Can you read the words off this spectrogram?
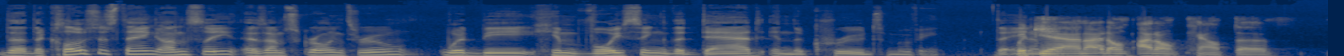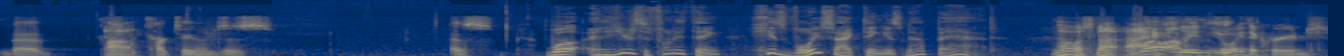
The the closest thing, honestly, as I'm scrolling through, would be him voicing the dad in the Croods movie. The But yeah, and I don't I don't count the the car- Oh. cartoons as as Well, and here's the funny thing: his voice acting is not bad. No, it's not. I Well, I actually mean, he- enjoy the Croods.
